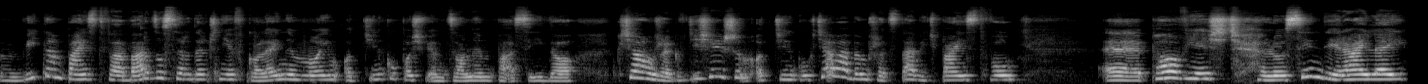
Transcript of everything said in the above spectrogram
Witam Państwa bardzo serdecznie w kolejnym moim odcinku poświęconym pasji do książek. W dzisiejszym odcinku chciałabym przedstawić Państwu e, powieść Lucindy Riley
